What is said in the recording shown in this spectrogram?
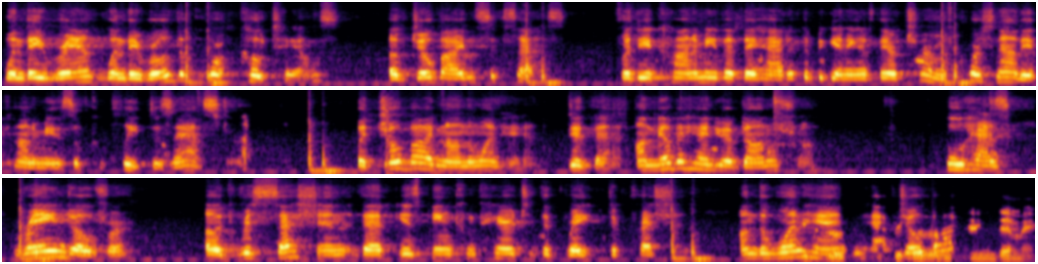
when they ran, when they rode the co- coattails of Joe Biden's success for the economy that they had at the beginning of their term. Of course, now the economy is a complete disaster. But Joe Biden, on the one hand, did that. On the other hand, you have Donald Trump, who has reigned over a recession that is being compared to the Great Depression. On the one hand, you have Joe Biden, pandemic.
